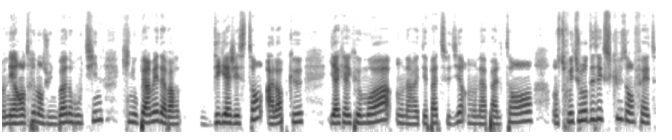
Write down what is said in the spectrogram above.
on est rentré dans une bonne routine qui nous permet d'avoir dégagé ce temps alors que il y a quelques mois on n'arrêtait pas de se dire on n'a pas le temps on se trouvait toujours des excuses en fait.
